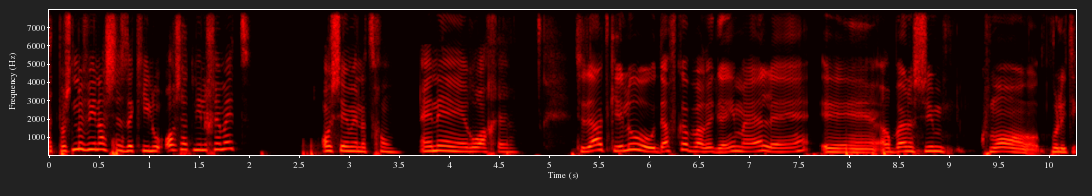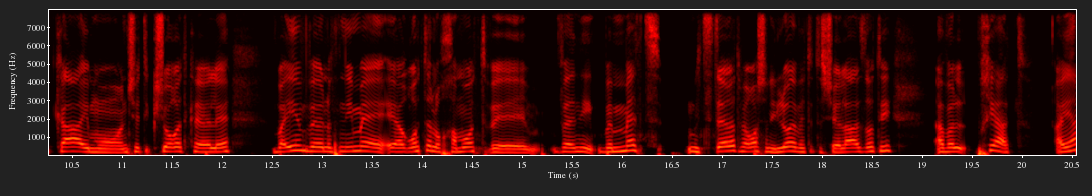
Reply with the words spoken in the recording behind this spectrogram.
את פשוט מבינה שזה כאילו או שאת נלחמת, או שהם ינצחו, אין אה, אירוע אחר. את יודעת, כאילו, דווקא ברגעים האלה, אה, הרבה אנשים, כמו פוליטיקאים או אנשי תקשורת כאלה, באים ונותנים אה, הערות על לוחמות, ו, ואני באמת מצטערת מראש, אני לא אוהבת את השאלה הזאת, אבל בחייאת, היה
